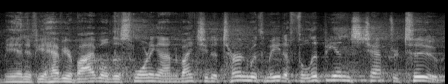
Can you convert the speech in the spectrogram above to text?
Amen. If you have your Bible this morning, I invite you to turn with me to Philippians chapter 2.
